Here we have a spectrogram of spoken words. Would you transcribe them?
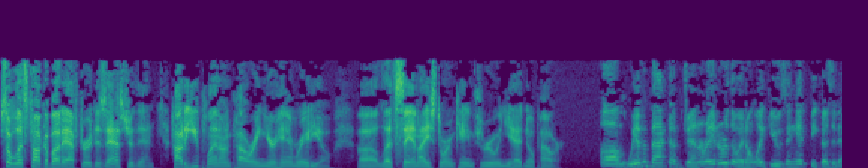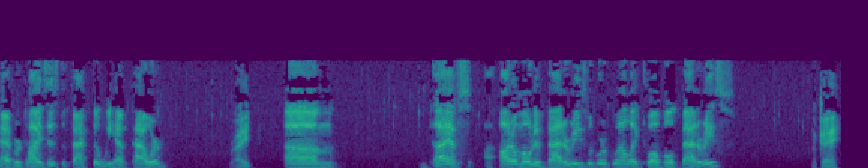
So let's talk about after a disaster then. How do you plan on powering your ham radio? Uh, let's say an ice storm came through and you had no power. Um, we have a backup generator, though I don't like using it because it advertises the fact that we have power. Right? Um, I have automotive batteries would work well, like 12 volt batteries. Okay.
